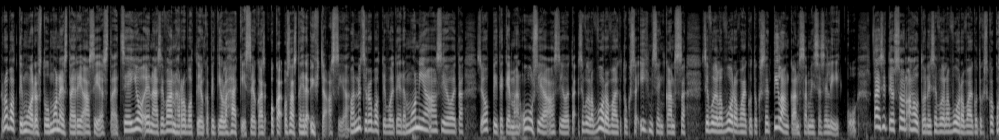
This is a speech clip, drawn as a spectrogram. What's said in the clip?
Robotti muodostuu monesta eri asiasta, että se ei ole enää se vanha robotti, jonka piti olla häkissä, joka osasi tehdä yhtä asiaa, vaan nyt se robotti voi tehdä monia asioita, se oppii tekemään uusia asioita, se voi olla vuorovaikutuksessa ihmisen kanssa, se voi olla vuorovaikutuksessa tilan kanssa, missä se liikkuu. Tai sitten jos se on auto, niin se voi olla vuorovaikutuksessa koko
